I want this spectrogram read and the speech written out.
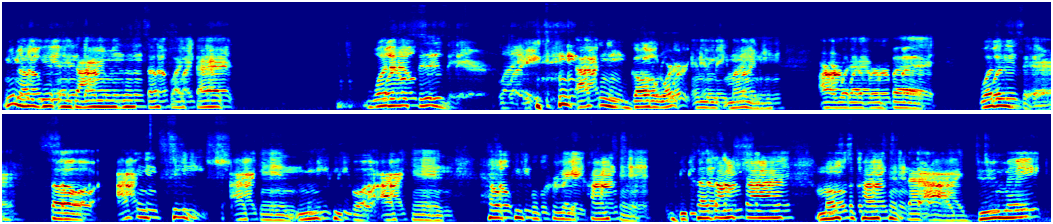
you know getting diamonds and stuff like that what else is there? Like, I can go to work and make money or whatever, but what is there? So I can teach, I can meet people, I can help people create content. Because I'm shy, most of the content that I do make,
